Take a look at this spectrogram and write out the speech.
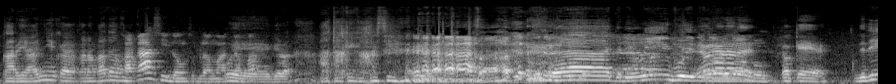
karyanya kayak kadang-kadang. Kakak sih dong sebelah mata, Wih, Pak. gila. Ataknya kakak sih. ya, jadi wibu ini. ya udah. Oke. Jadi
